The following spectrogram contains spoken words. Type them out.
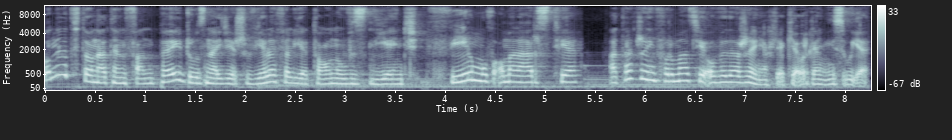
Ponadto na tym fanpage'u znajdziesz wiele felietonów, zdjęć, filmów o malarstwie, a także informacje o wydarzeniach, jakie organizuję.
